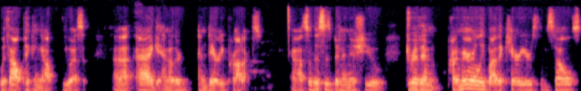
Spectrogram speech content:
without picking up US uh, ag and other and dairy products. Uh, so this has been an issue driven primarily by the carriers themselves.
